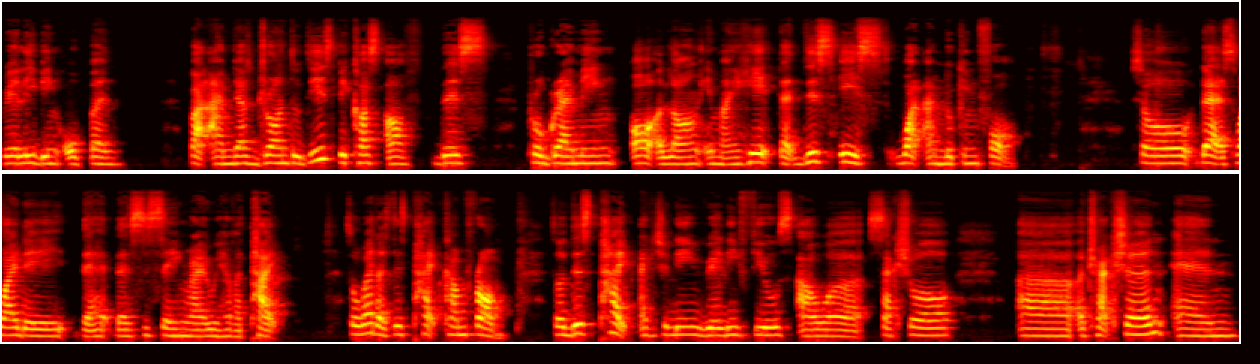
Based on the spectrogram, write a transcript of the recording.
really being open but I'm just drawn to this because of this programming all along in my head that this is what I'm looking for. So that's why they, they there's this saying, right? We have a type. So where does this type come from? So this type actually really fuels our sexual uh, attraction, and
